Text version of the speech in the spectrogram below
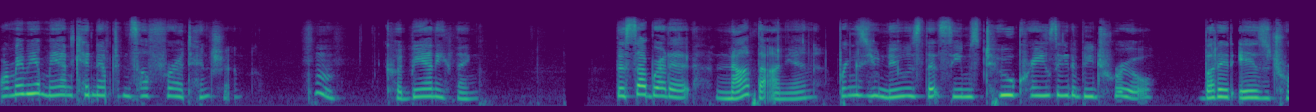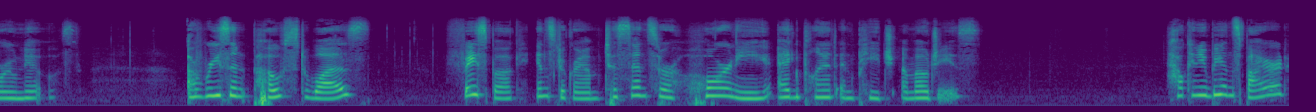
Or maybe a man kidnapped himself for attention. Hmm, could be anything. The subreddit Not the Onion brings you news that seems too crazy to be true, but it is true news. A recent post was Facebook, Instagram to censor horny eggplant and peach emojis. How can you be inspired?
